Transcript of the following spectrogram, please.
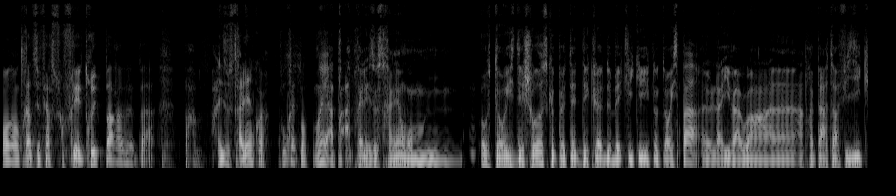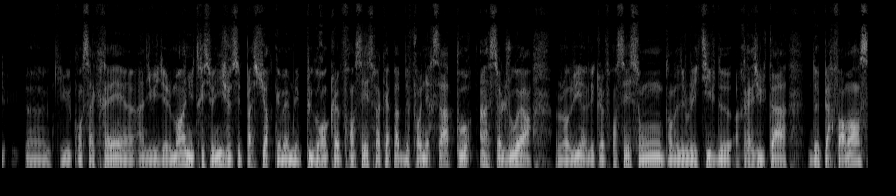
on est en train de se faire souffler le truc par, euh, par, les Australiens, quoi, concrètement. Oui, après, après les Australiens on, autorisent des choses que peut-être des clubs de Betclic Elite n'autorisent pas. Euh, là, il va avoir un, un préparateur physique euh, qui lui est consacré euh, individuellement, un nutritionniste. Je ne suis pas sûr que même les plus grands clubs français soient capables de fournir ça pour un seul joueur. Aujourd'hui, les clubs français sont dans des objectifs de résultats, de performance.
